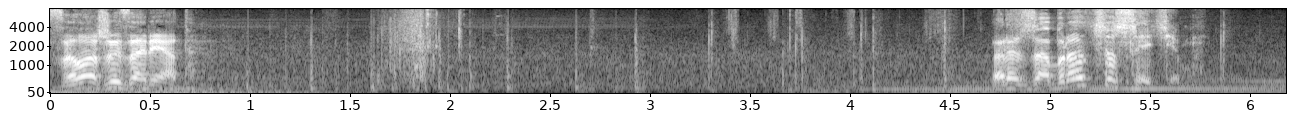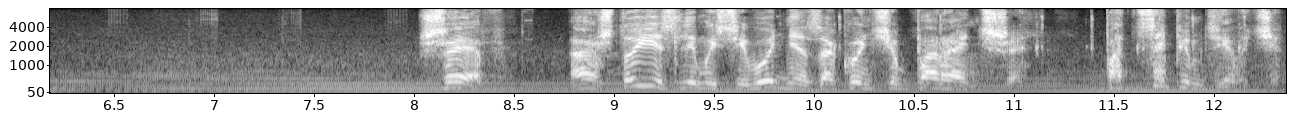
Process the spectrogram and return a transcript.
Заложи заряд. Разобраться с этим? Шеф, а что если мы сегодня закончим пораньше? Подцепим девочек?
